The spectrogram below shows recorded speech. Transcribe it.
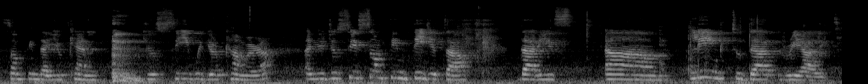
something that you can just see with your camera, and you just see something digital that is um, linked to that reality.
